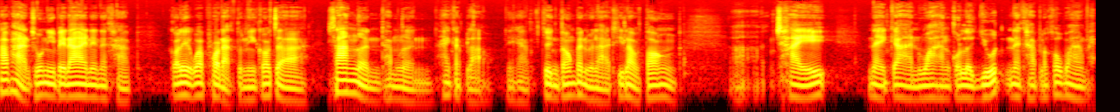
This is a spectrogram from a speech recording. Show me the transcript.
ถ้าผ่านช่วงนี้ไปได้เนี่ยนะครับ ก็เรียกว่า Product ตัวนี้ก็จะสร้างเงินทำเงินให้กับเรานะครับจึงต้องเป็นเวลาที่เราต้องอใช้ในการวางกลยุทธ์นะครับแล้วก็วางแผ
